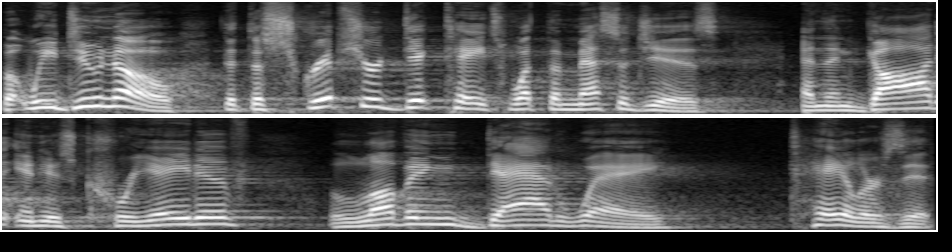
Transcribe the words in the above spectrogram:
But we do know that the Scripture dictates what the message is, and then God, in His creative, loving dad way, tailors it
